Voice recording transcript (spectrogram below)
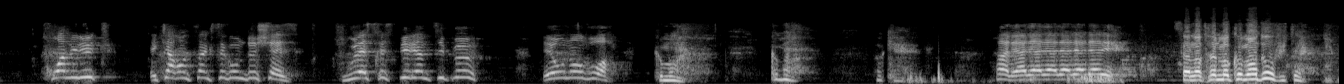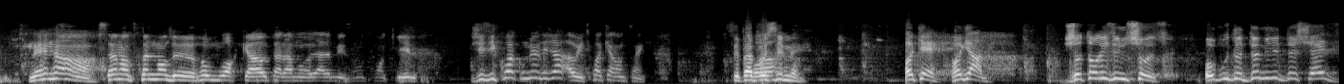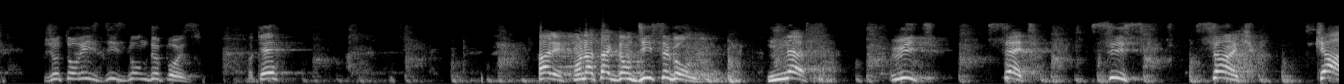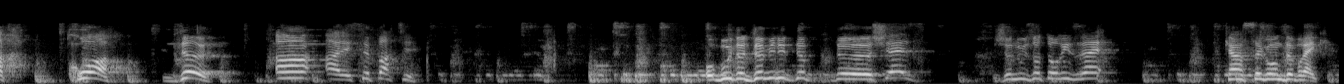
3 minutes et 45 secondes de chaise. Je vous laisse respirer un petit peu et on envoie. Comment Comment Ok. Allez, allez, allez, allez, allez, allez, allez. C'est un entraînement commando, putain. Mais non, c'est un entraînement de home workout à la, à la maison, tranquille. J'ai dit quoi Combien déjà? Ah oui, 3,45. C'est pas Quoi possible, mais. Ok, regarde. J'autorise une chose. Au bout de deux minutes de chaise, j'autorise 10 secondes de pause. Ok? Allez, on attaque dans 10 secondes. 9, 8, 7, 6, 5, 4, 3, 2, 1. Allez, c'est parti. Au bout de deux minutes de, chaise, je nous autoriserai 15 secondes de break.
